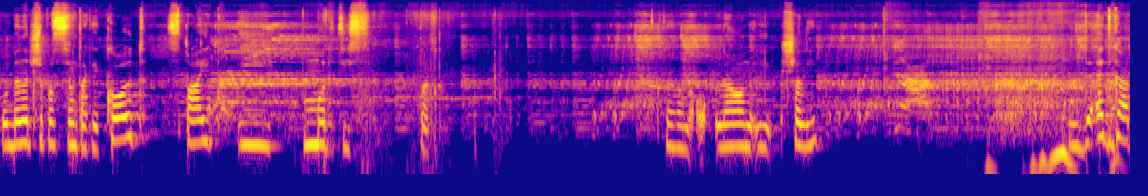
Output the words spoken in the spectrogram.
ulubione trzy postacie są takie. Colt, Spike i Mortis. Tak. Leon, o, i Shelly. Kurde, Edgar!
